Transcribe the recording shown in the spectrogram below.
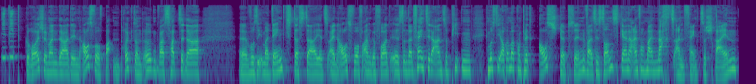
Piep-Piep-Geräusch, wenn man da den Auswurf-Button drückt und irgendwas hat sie da äh, wo sie immer denkt, dass da jetzt ein Auswurf angefordert ist und dann fängt sie da an zu piepen. Ich muss die auch immer komplett ausstöpseln, weil sie sonst gerne einfach mal nachts anfängt zu schreien.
